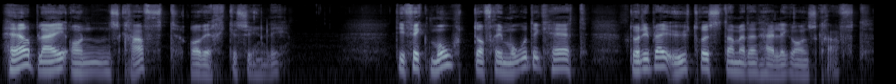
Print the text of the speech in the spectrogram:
Her blei Åndens kraft og virke synlig. De fikk mot og frimodighet da de blei utrusta med Den hellige ånds kraft.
